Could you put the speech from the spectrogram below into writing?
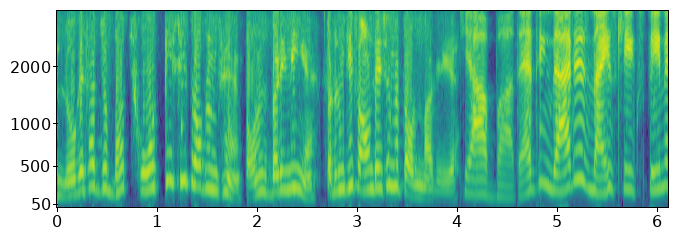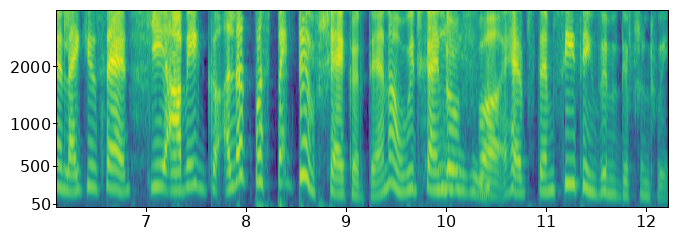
लोगों के साथ जो बहुत छोटी सी प्रॉब्लम है प्रॉब्लम बड़ी नहीं है पर उनकी फाउंडेशन में प्रॉब्लम आ गई है। क्या बात है। I think that is nicely explain and like you said कि आप एक अलग पर्सपेक्टिव शेयर करते हैं ना which kind of helps them see things in different way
